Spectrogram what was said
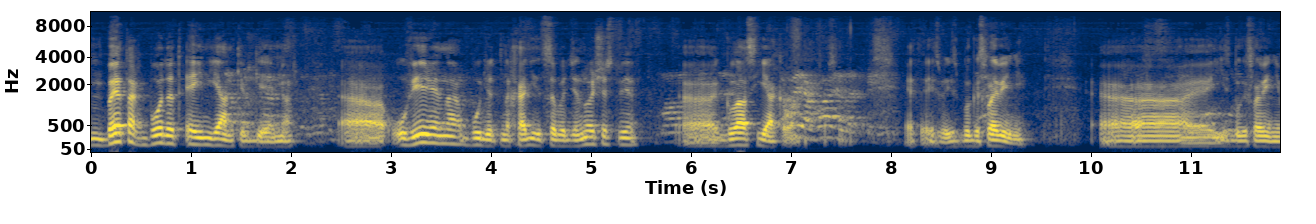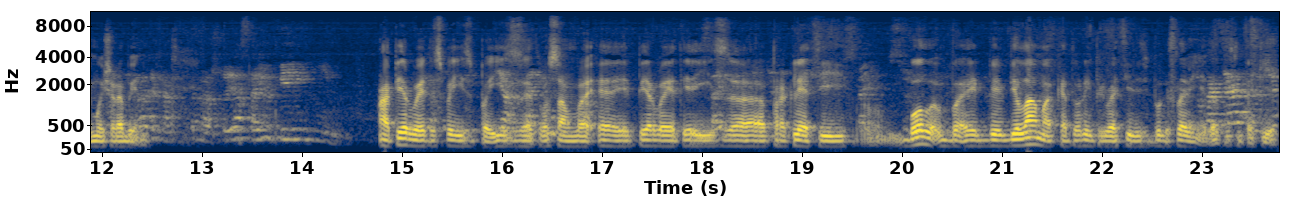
Бетах бодет эйн янкив геймер. Э, уверенно будет находиться в одиночестве глаз Якова. Это из, из благословений. Из благословений Мой Шарабейн. А первое это из, из этого самого, э, первое это из э, проклятий Бол, Билама, которые превратились в благословение, да, такие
